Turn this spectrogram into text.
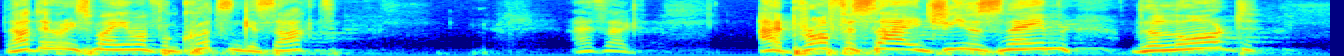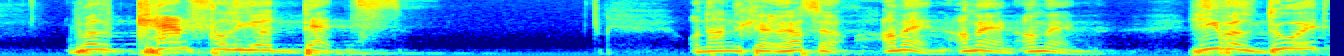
Da hat übrigens mal jemand von kurzem gesagt, er sagt, I prophesy in Jesus' name, the Lord will cancel your debts. Und dann hörst du, Amen, Amen, Amen. He will do it,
